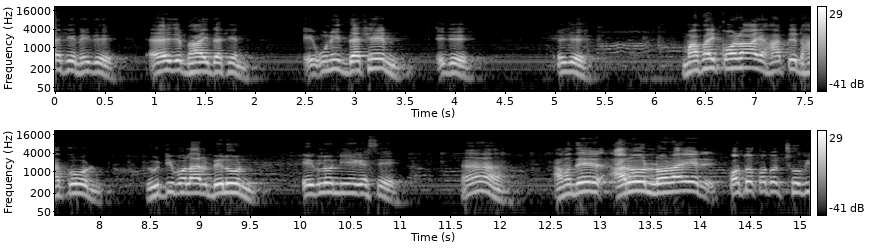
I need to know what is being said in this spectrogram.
দেখেন, এই যে এই যে ভাই দেখেন, এই উনি দেখেন, এই যে এই যে, মাথায় কড়াই, হাতে ঢাকন, রুটি বলার বেলুন, এগুলো নিয়ে গেছে। হ্যাঁ আমাদের আরও লড়াইয়ের কত কত ছবি,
